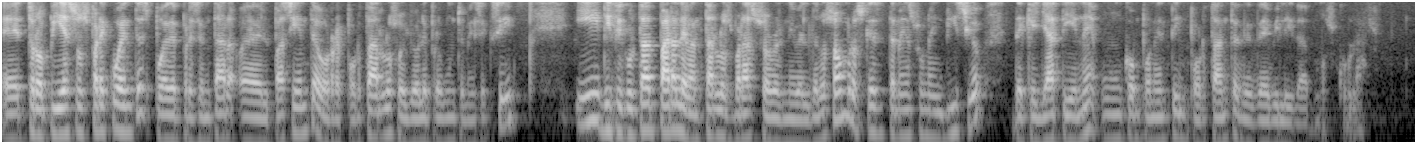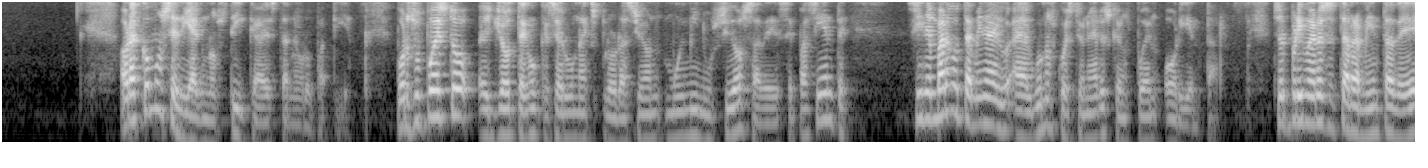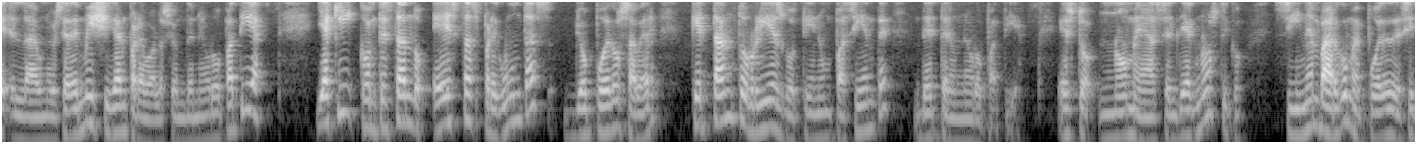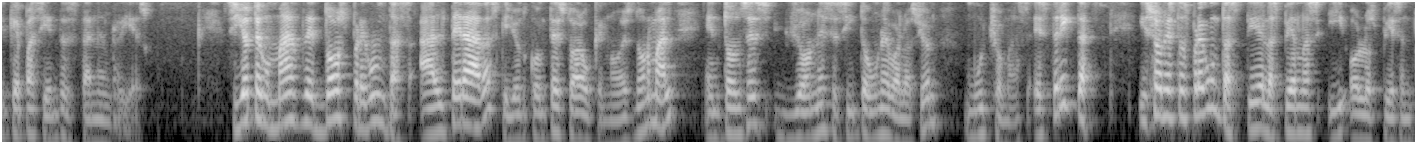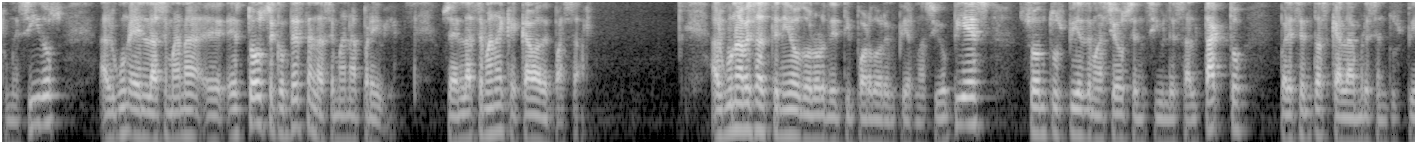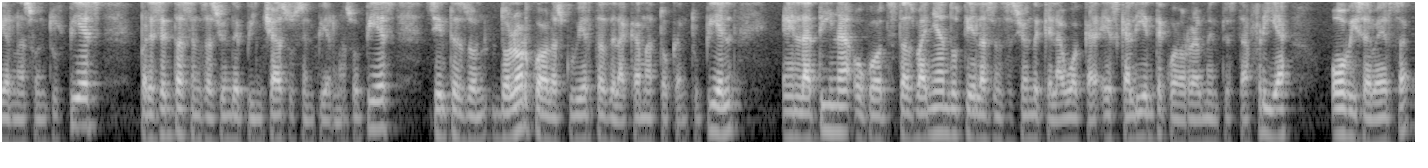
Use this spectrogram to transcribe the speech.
Eh, tropiezos frecuentes puede presentar eh, el paciente o reportarlos, o yo le pregunto y me dice que sí y dificultad para levantar los brazos sobre el nivel de los hombros, que ese también es un indicio de que ya tiene un componente importante de debilidad muscular. Ahora, ¿cómo se diagnostica esta neuropatía? Por supuesto, eh, yo tengo que hacer una exploración muy minuciosa de ese paciente. Sin embargo, también hay, algunos cuestionarios que nos pueden orientar. El primero es esta herramienta de la Universidad de Michigan para evaluación de neuropatía. Y aquí, contestando estas preguntas, yo puedo saber qué tanto riesgo tiene un paciente de tener neuropatía. Esto no me hace el diagnóstico, sin embargo me puede decir qué pacientes están en riesgo. Si yo tengo más de dos preguntas alteradas, que yo contesto algo que no es normal, entonces yo necesito una evaluación mucho más estricta. Y son estas preguntas, ¿tiene las piernas y o los pies entumecidos? en la semana, eh, esto se contesta en la semana previa, o sea, en la semana que acaba de pasar. ¿Alguna vez has tenido dolor de tipo ardor en piernas y o pies? ¿Son tus pies demasiado sensibles al tacto? ¿Presentas calambres en tus piernas o en tus pies? ¿Presentas sensación de pinchazos en piernas o pies? ¿Sientes dolor cuando las cubiertas de la cama tocan tu piel? En la tina o cuando te estás bañando tienes la sensación de que el agua es caliente cuando realmente está fría o viceversa.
